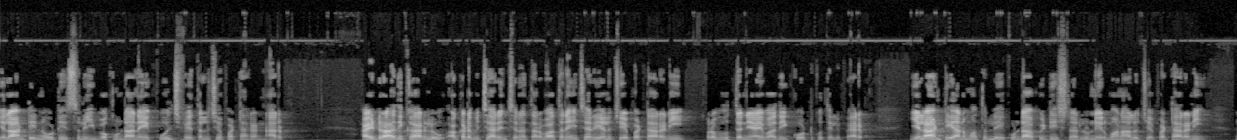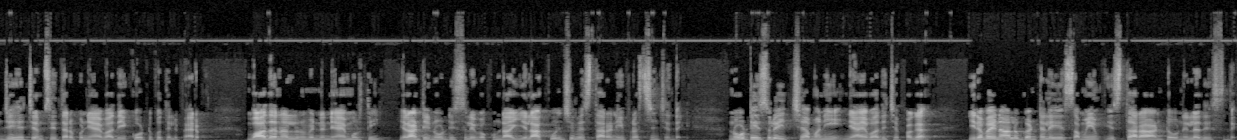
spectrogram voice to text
ఎలాంటి నోటీసులు ఇవ్వకుండానే కూల్చివేతలు చేపట్టారన్నారు. హైడ్రా అధికారులు అక్కడ విచారించిన తర్వాతనే చర్యలు చేపట్టారని ప్రభుత్వ న్యాయవాది కోర్టుకు తెలిపారు. ఎలాంటి అనుమతులు లేకుండా పిటిషనర్లు నిర్మాణాలు చేపట్టారని జీహెచ్ఎంసీ తరపు న్యాయవాది కోర్టుకు తెలిపారు. వాదనలను విన్న న్యాయమూర్తి ఎలాంటి నోటీసులు ఇవ్వకుండా ఎలా కూల్చివేస్తారని ప్రశ్నించింది. నోటీసులు ఇచ్చామని న్యాయవాది చెప్పగా ఇరవై నాలుగు గంటలే సమయం ఇస్తారా? అంటూ నిలదీసింది.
